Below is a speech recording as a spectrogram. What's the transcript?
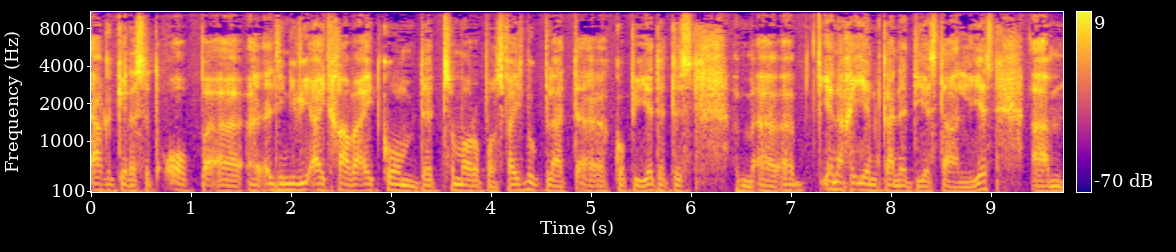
elke keer as dit op uh die nuwe uitgawe uitkom dit sommer op ons Facebookblad uh, kopieer. Dit is um, uh, enige een kan dit deesdae lees. Um,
